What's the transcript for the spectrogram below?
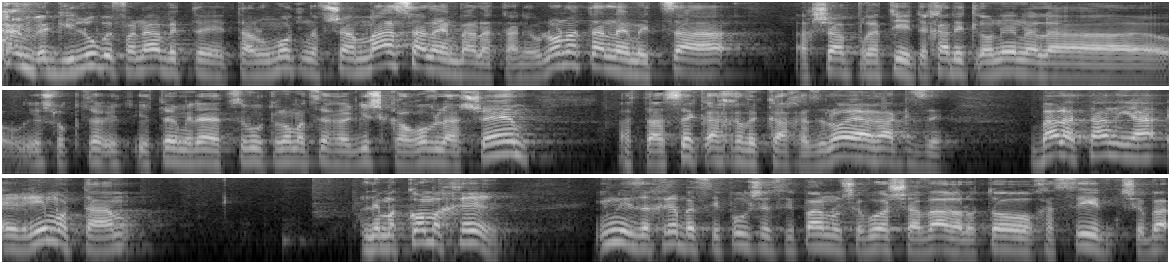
וגילו בפניו את תעלומות נפשם, מה עשה להם בעל התניא? הוא לא נתן להם עצה עכשיו פרטית, אחד התלונן על ה... יש לו קצת יותר מדי עצבות, הוא לא מצליח להרגיש קרוב להשם, אז תעשה ככה וככה, זה לא היה רק זה. בעל התניא הרים אותם למקום אחר. אם נזכר בסיפור שסיפרנו שבוע שעבר על אותו חסיד, שבא,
